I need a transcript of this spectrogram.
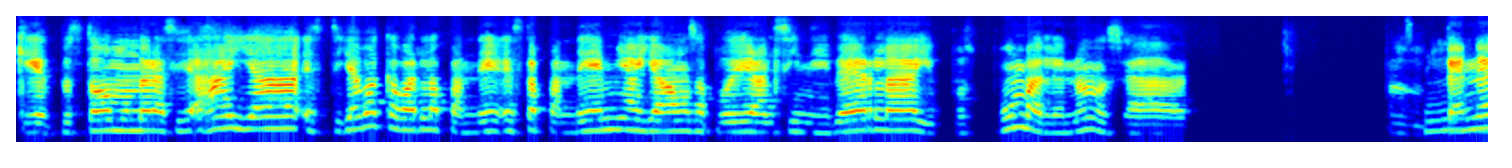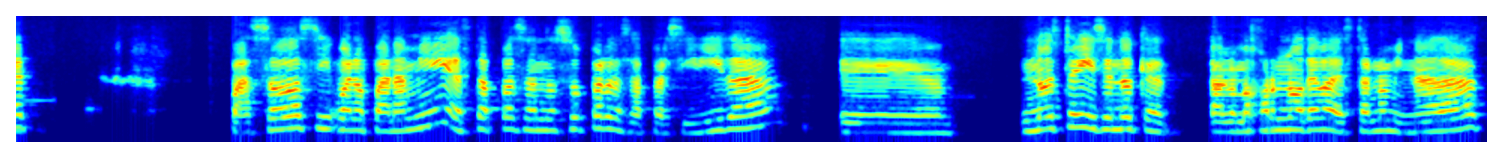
que, pues, todo el mundo era así, ay, ya, este, ya va a acabar la pande esta pandemia, ya vamos a poder ir al cine y verla, y pues, pum, vale, ¿no? O sea, pues, Tenet pasó, sí, bueno, para mí está pasando súper desapercibida. Eh, no estoy diciendo que a lo mejor no deba de estar nominada.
